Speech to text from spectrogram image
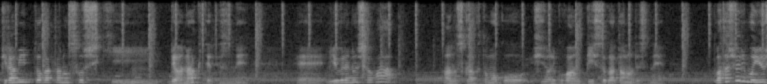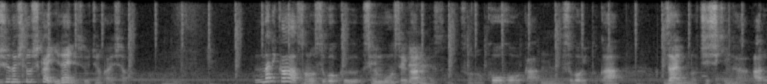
ピラミッド型の組織ではなくてですね、えー夕暮れの社はあの少なくともこう非常にこうワンピース型のですね私よりも優秀な人しかいないんですようちの会社は。何かそのすごく専門性があるんです、その広報がすごいとか、財務の知識がある、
